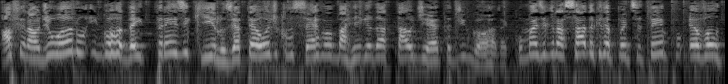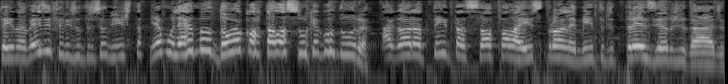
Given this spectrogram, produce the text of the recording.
Ao final de um ano, engordei 13 quilos e até hoje conservo uma barriga da tal dieta de engorda. O mais engraçado é que depois desse tempo, eu voltei na mesma infeliz nutricionista e a mulher mandou eu cortar o açúcar e a gordura. Agora tenta só falar isso pra um elemento de 13 anos de idade.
